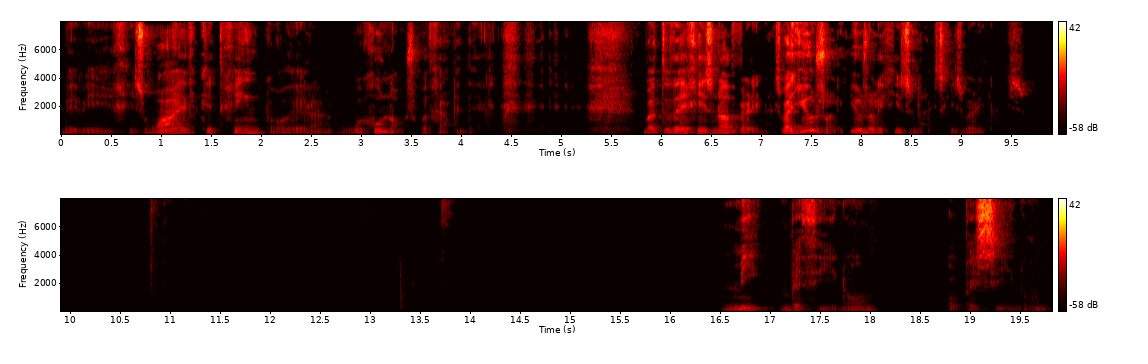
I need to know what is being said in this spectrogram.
Maybe his wife kicked him, or there, who knows what happened there. but today he's not very nice. But usually, usually he's nice. He's very nice. Mi vecino o vecino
